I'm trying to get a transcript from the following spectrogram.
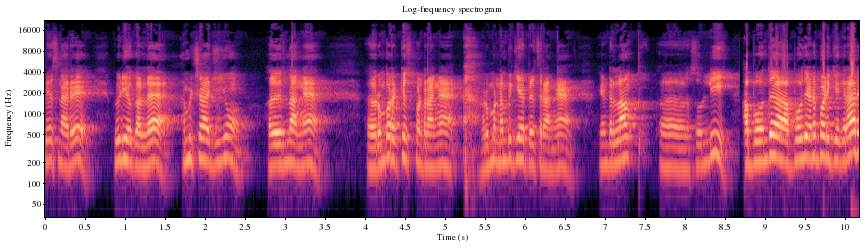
பேசினார். வீடியோ காலில் அமித்ஷாஜியும் அதில் இருந்தாங்க. ரொம்ப ரெக்வெஸ்ட் பண்ணுறாங்க ரொம்ப நம்பிக்கையாக பேசுகிறாங்க என்றெல்லாம் சொல்லி அப்போ வந்து அப்போது எடப்பாடி கேட்குறார்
